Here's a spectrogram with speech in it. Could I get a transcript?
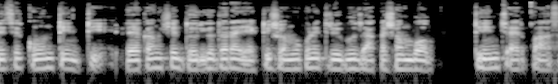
নিচের কোন তিনটি। রেখাংশের দৈর্ঘ্য দ্বারা একটি সমকোণী ত্রিভুজ আঁকা সম্ভব। তিন, চার, পাঁচ।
